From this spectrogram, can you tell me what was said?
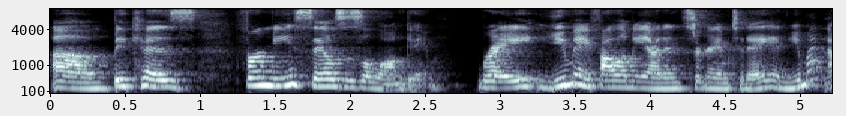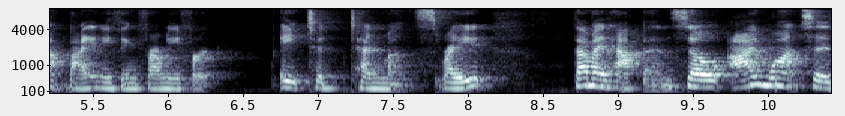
um, because for me, sales is a long game right? You may follow me on Instagram today and you might not buy anything from me for eight to 10 months, right? That might happen. So I want to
